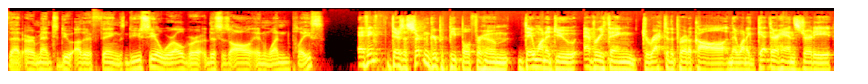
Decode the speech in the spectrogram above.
that are meant to do other things. Do you see a world where this is all in one place? I think there's a certain group of people for whom they want to do everything direct to the protocol and they want to get their hands dirty.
